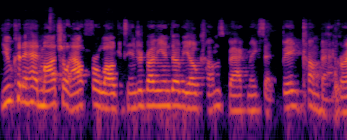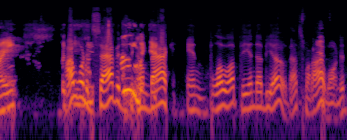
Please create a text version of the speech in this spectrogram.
You could have had Macho out for a while, gets injured by the NWO, comes back, makes that big comeback, right? But I wanted Savage to come again. back and blow up the NWO. That's what I wanted.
